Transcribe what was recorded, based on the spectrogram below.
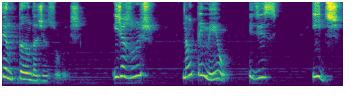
tentando a Jesus. E Jesus não temeu e disse: Ide.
